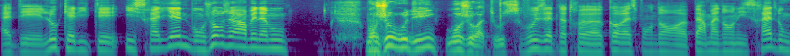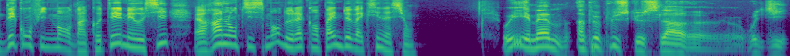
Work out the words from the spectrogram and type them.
à des localités israéliennes. Bonjour Gérard Benamou. Bonjour Rudy, bonjour à tous. Vous êtes notre euh, correspondant permanent en Israël, donc déconfinement d'un côté, mais aussi ralentissement de la campagne de vaccination. Oui, et même un peu plus que cela, Rudy.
